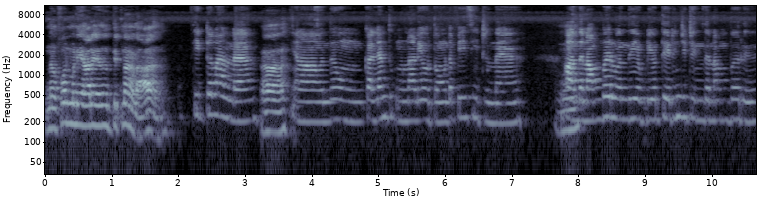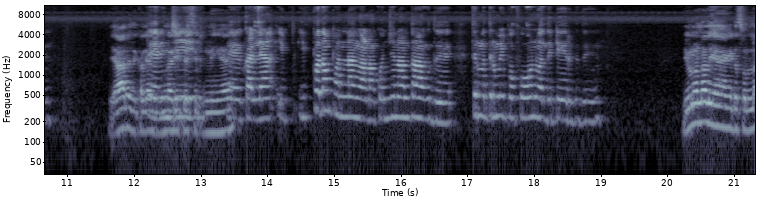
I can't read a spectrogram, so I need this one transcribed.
என்ன ஃபோன் பண்ணி யாரும் எதுவும் திட்டினாங்களா? திட்டலாம் இல்லை நான் வந்து உங்க கல்யாணத்துக்கு முன்னாடியே ஒருத்தவங்கள்ட்ட பேசிட்டு இருந்தேன். அந்த நம்பர் வந்து எப்படியோ தெரிஞ்சிட்டு இந்த நம்பரு யார் இது கல்யாணத்துக்கு முன்னாடி பேசிட்டு இருந்தீங்க? கல்யாணம் இப் இப்போதான் பண்ணாங்க. ஆனால் கொஞ்ச நாள் தான் ஆகுது. திரும்ப திரும்ப இப்போ ஃபோன் வந்துட்டே இருக்குது. இவ்வளோ நாள் ஏன் என்கிட்ட சொல்ல?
